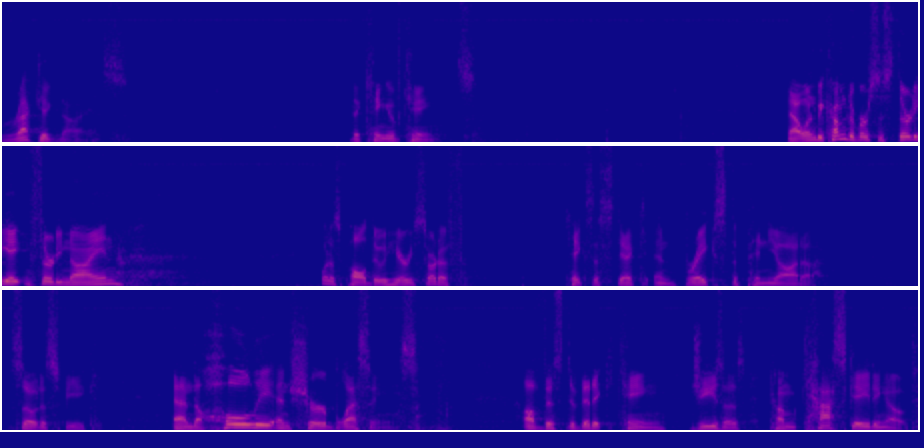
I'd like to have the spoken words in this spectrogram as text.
recognize the King of Kings? Now, when we come to verses 38 and 39, what does Paul do here? He sort of takes a stick and breaks the pinata, so to speak, and the holy and sure blessings of this Davidic king, Jesus, come cascading out.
